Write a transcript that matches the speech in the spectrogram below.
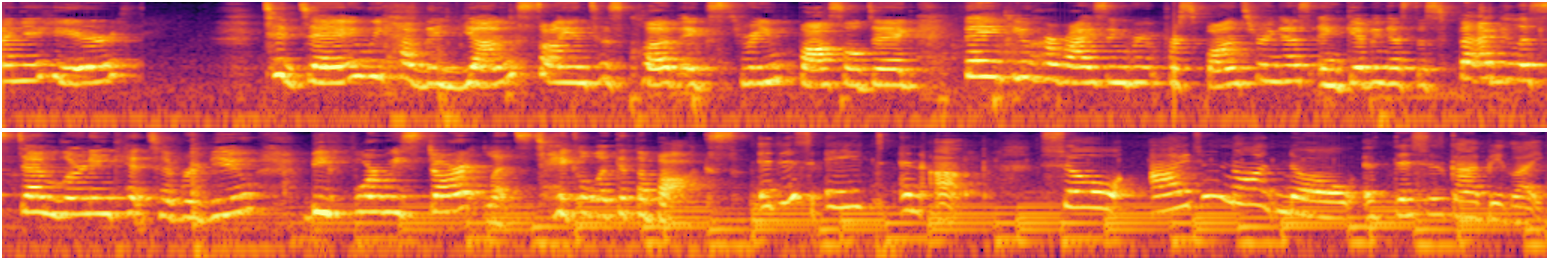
Rania here. Today we have the Young Scientist Club Extreme Fossil Dig. Thank you Horizon Group for sponsoring us and giving us this fabulous STEM learning kit to review. Before we start, let's take a look at the box. It is eight and up. So I do not know if this is gonna be like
